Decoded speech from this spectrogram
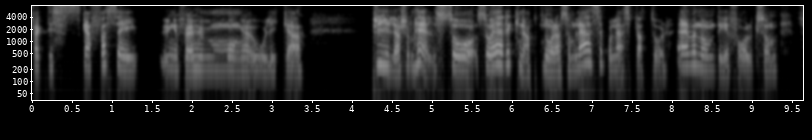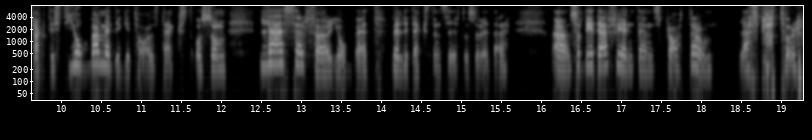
faktiskt skaffa sig ungefär hur många olika prylar som helst så, så är det knappt några som läser på läsplattor. Även om det är folk som faktiskt jobbar med digital text och som läser för jobbet väldigt extensivt och så vidare. Eh, så det är därför jag inte ens pratar om läsplattor.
